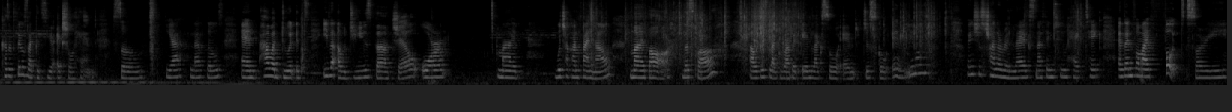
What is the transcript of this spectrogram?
because it feels like it's your actual hand. So yeah love those and how i do it it's either i would use the gel or my which i can't find now my bar this bar. I'll just like rub it in like so and just go in you know? When it's just trying to relax nothing too hectic. And then for my foot sorry.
